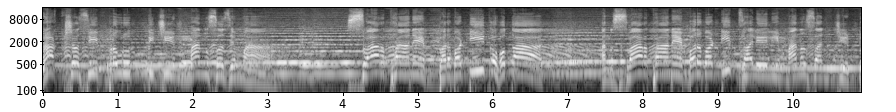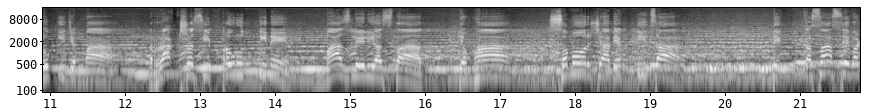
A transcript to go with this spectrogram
राक्षसी प्रवृत्तीची माणसं जेव्हा स्वार्थाने बरबटीत होतात. आणि स्वार्थाने बरबटीत झालेली माणसांची डोकी जेव्हा राक्षसी प्रवृत्तीने माजलेली असतात तेव्हा समोरच्या व्यक्तीचा ते कसा सेवट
